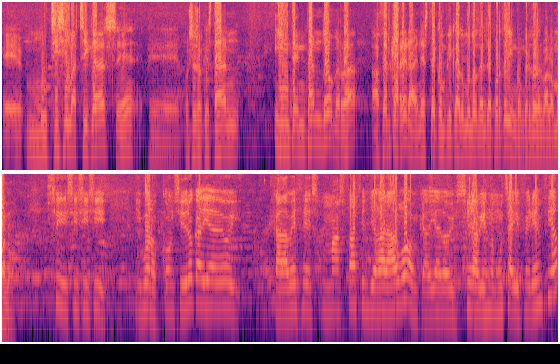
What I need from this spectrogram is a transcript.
eh, muchísimas chicas, eh, eh, pues eso, que están intentando, ¿verdad?, hacer carrera en este complicado mundo del deporte y en concreto del balonmano. Sí, sí, sí, sí. Y bueno, considero que a día de hoy cada vez es más fácil llegar a algo, aunque a día de hoy sigue habiendo mucha diferencia.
